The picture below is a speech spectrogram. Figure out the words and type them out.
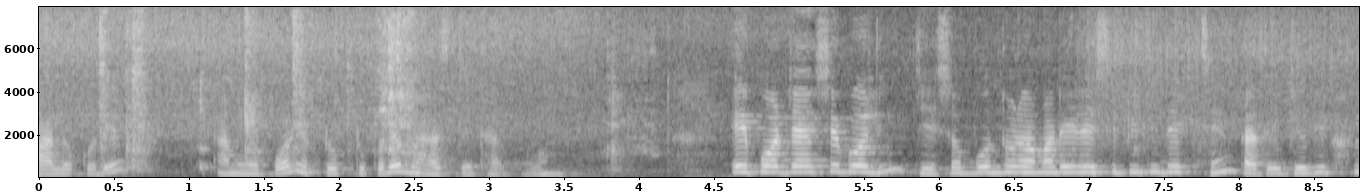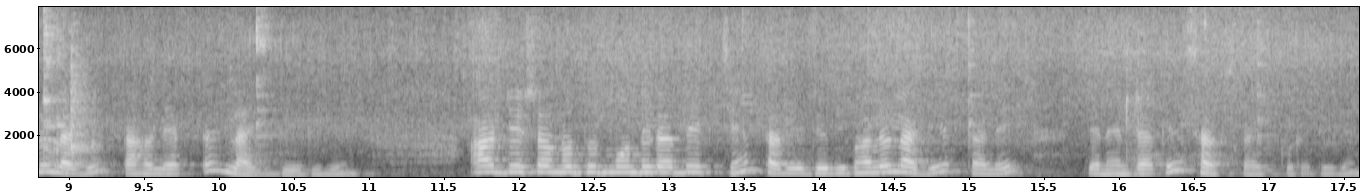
ভালো করে আমি এরপর একটু একটু করে ভাজতে থাকব। এই পর্যায়ে এসে বলি, যেসব বন্ধুরা আমার এই রেসিপিটি দেখছেন, তাদের যদি ভালো লাগে, তাহলে একটা লাইক দিয়ে দিবেন। আর যেসব নতুন বন্ধুরা দেখছেন, তাদের যদি ভালো লাগে, তাহলে চ্যানেলটাকে সাবস্ক্রাইব করে দেবেন।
